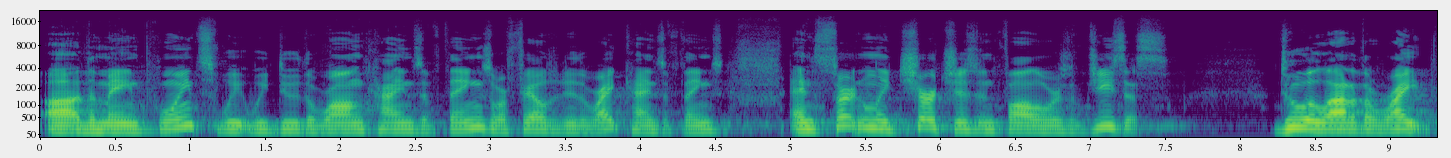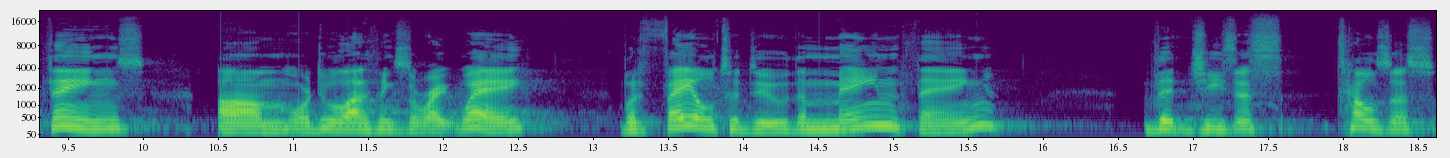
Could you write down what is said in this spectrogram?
uh, the main points. We, we do the wrong kinds of things or fail to do the right kinds of things. And certainly, churches and followers of Jesus do a lot of the right things um, or do a lot of things the right way but fail to do the main thing that Jesus tells us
